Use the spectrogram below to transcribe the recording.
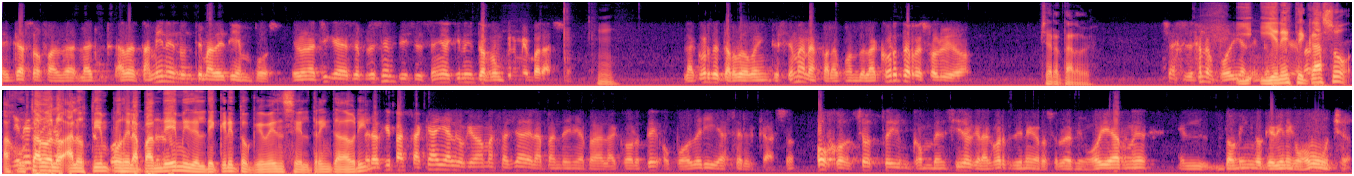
el caso Falda. a ver, también en un tema de tiempos. Era una chica que se presenta y dice, señor, quiero interrumpir mi embarazo. Mm. La corte tardó 20 semanas para cuando la corte resolvió. Ya era tarde. Ya, no podía. Y, en este caso, ajustado este a, los tiempos de la pandemia y del decreto que vence el 30 de abril. Pero ¿qué pasa? Acá hay algo que va más allá de la pandemia para la corte, o podría ser el caso. Ojo, yo estoy convencido que la corte tiene que resolver el mismo viernes, el domingo que viene como mucho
